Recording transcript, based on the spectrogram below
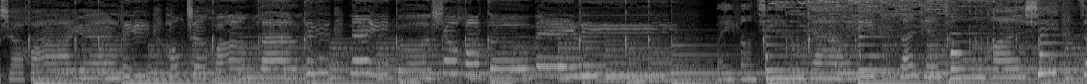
小花园里红橙黄蓝绿，每一朵小花都美丽。微风轻飘逸，蓝天同欢喜，在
